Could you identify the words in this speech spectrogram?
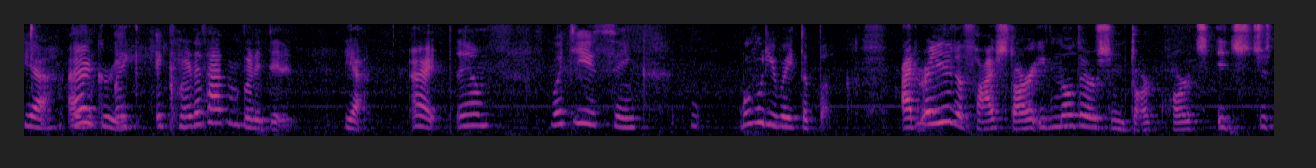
Yeah, I agree. Like it could have happened, but it didn't. Yeah. All right, um, what do you think? What would you rate the book? I'd rate it a five star, even though there are some dark parts. It's just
